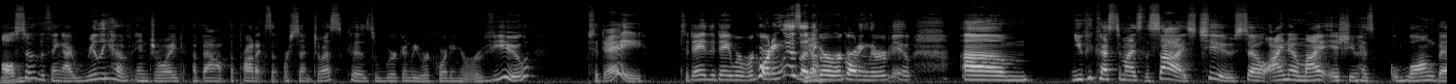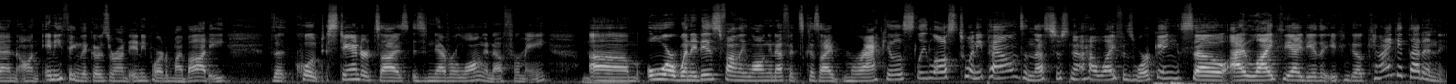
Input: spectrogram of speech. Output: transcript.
Also, the thing I really have enjoyed about the products that were sent to us, because we're going to be recording a review today. Today, the day we're recording this, I think we're recording the review. Um, you could customize the size too. So I know my issue has long been on anything that goes around any part of my body. The quote standard size is never long enough for me. Um, or when it is finally long enough, it's because I miraculously lost 20 pounds and that's just not how life is working. So I like the idea that you can go, can I get that in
